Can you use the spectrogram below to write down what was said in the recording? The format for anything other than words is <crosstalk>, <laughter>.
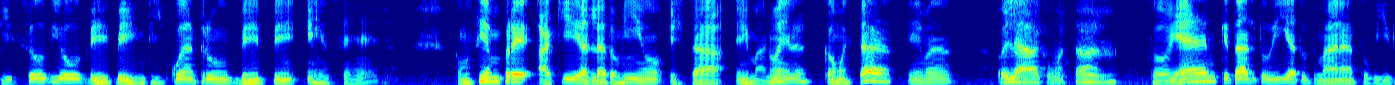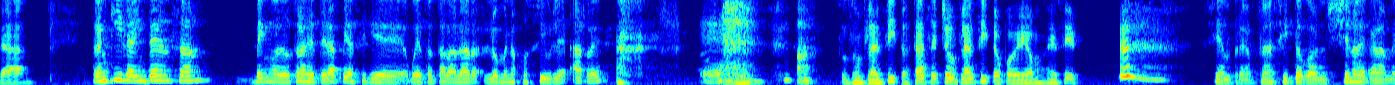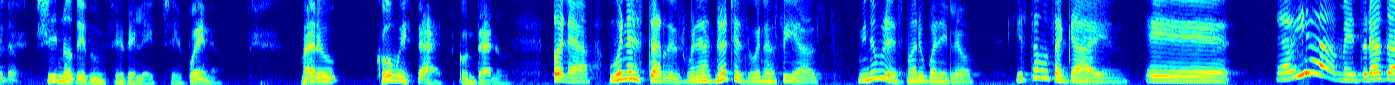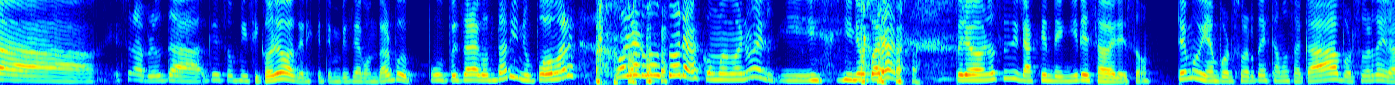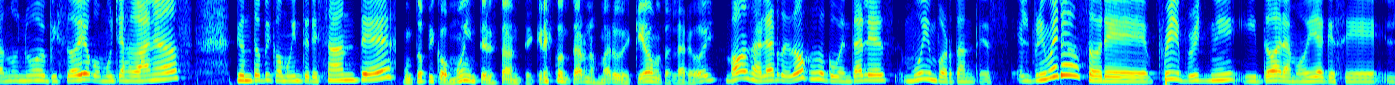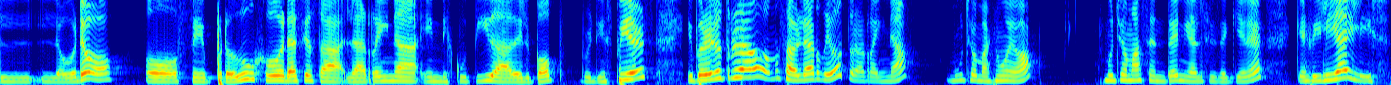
episodio de 24 BPS. Como siempre, aquí al lado mío está Emanuel. ¿Cómo estás, Emma? Hola, ¿cómo están? ¿Todo bien? ¿Qué tal tu día, tu semana, tu vida? Tranquila, intensa. Vengo de dos horas de terapia, así que voy a tratar de hablar lo menos posible. Arre. Eh, <laughs> Ah, sos un flancito, estás hecho un flancito, podríamos decir. <laughs> siempre, flancito con lleno de caramelo. Lleno de dulce de leche. Bueno, Maru, ¿cómo estás? Contanos. Hola, buenas tardes, buenas noches, buenos días. Mi nombre es Maru Panelo y estamos acá en... Eh, la vida me trata... Es una pregunta... ¿Qué sos mi psicóloga? ¿Querés que te empiece a contar? Porque puedo empezar a contar y no puedo más. Puedo hablar dos horas como Emanuel y, y no parar. <laughs> Pero no sé si la gente quiere saber eso. Estoy muy bien, por suerte, estamos acá, por suerte, grabando un nuevo episodio con muchas ganas de un tópico muy interesante. Un tópico muy interesante. ¿Querés contarnos, Maru, de qué vamos a hablar hoy? Vamos a hablar de dos documentales muy importantes. El primero sobre Free Britney y toda la movida que se logró o se produjo gracias a la reina indiscutida del pop, Britney Spears. Y por el otro lado vamos a hablar de otra reina, mucho más nueva, mucho más centennial si se quiere, que es Billie Eilish.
